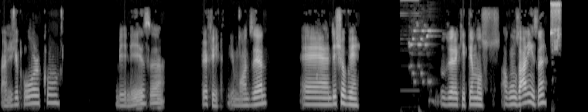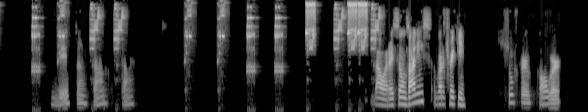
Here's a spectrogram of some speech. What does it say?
Carne de porco. Beleza. Perfeito. E modo zero. É, deixa eu ver. Vamos ver aqui. Temos alguns aliens, né? Besta, tá, tá. Da hora. Esses são os aliens. Agora deixa eu ver aqui. Super Power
